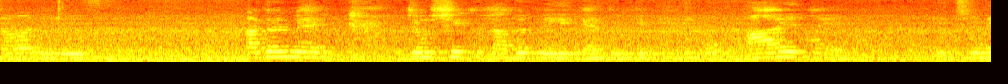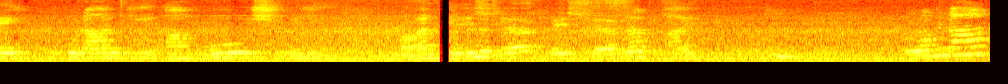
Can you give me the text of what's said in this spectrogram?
जान ही नहीं सका। अगर मैं जोशी खिताबत में ये कहती हूँ कि बीबी वो आए थे जिन्हें कुरान की आगोश मिली, और सब आए थे मोमिनात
